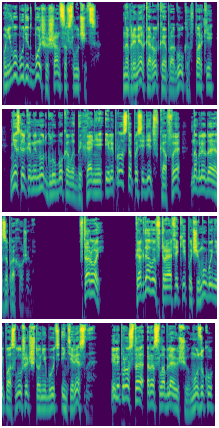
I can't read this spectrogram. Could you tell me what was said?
у него будет больше шансов случиться. Например, короткая прогулка в парке, несколько минут глубокого дыхания или просто посидеть в кафе, наблюдая за прохожими. Второй. Когда вы в трафике, почему бы не послушать что-нибудь интересное? Или просто расслабляющую музыку,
